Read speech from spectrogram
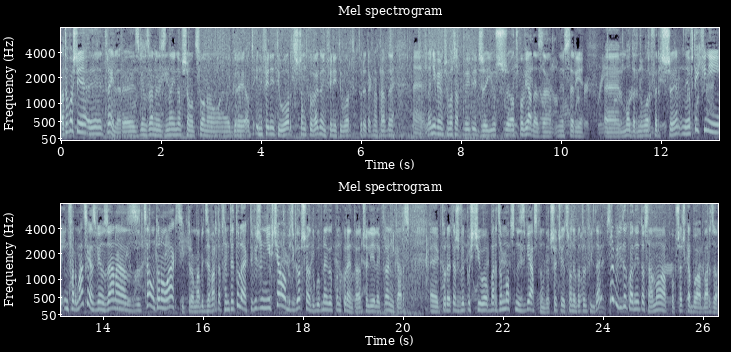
A to właśnie e, trailer e, związany z najnowszą odsłoną e, gry od Infinity Ward, szczątkowego Infinity Ward, który tak naprawdę, no nie wiem, czy można powiedzieć, że już odpowiada za serię Modern Warfare 3. W tej chwili informacja związana z całą toną akcji, która ma być zawarta w tym tytule. Activision nie chciało być gorsze od głównego konkurenta, czyli Electronic Arts, które też wypuściło bardzo mocny zwiastun do trzeciej odsłony Battlefielda. Zrobili dokładnie to samo, a poprzeczka była bardzo,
